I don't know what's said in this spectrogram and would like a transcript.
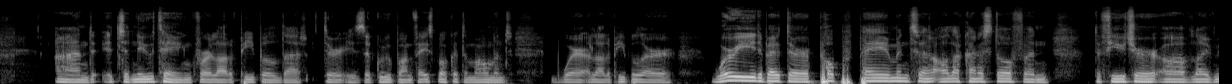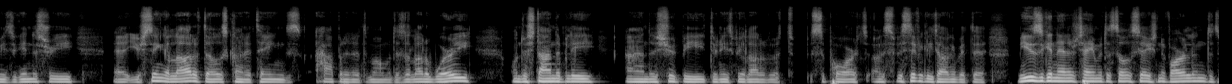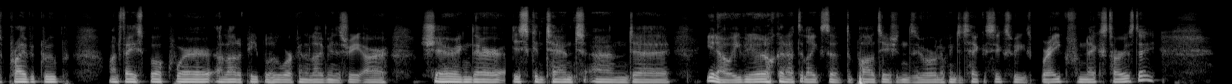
And it's a new thing for a lot of people that there is a group on Facebook at the moment where a lot of people are worried about their pup payments and all that kind of stuff and the future of live music industry. Uh, you're seeing a lot of those kind of things happening at the moment. There's a lot of worry, understandably, and there should be there needs to be a lot of support. I was specifically talking about the Music and Entertainment Association of Ireland. It's a private group on Facebook where a lot of people who work in the live industry are sharing their discontent and uh, you know even looking at the likes of the politicians who are looking to take a six weeks break from next Thursday,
